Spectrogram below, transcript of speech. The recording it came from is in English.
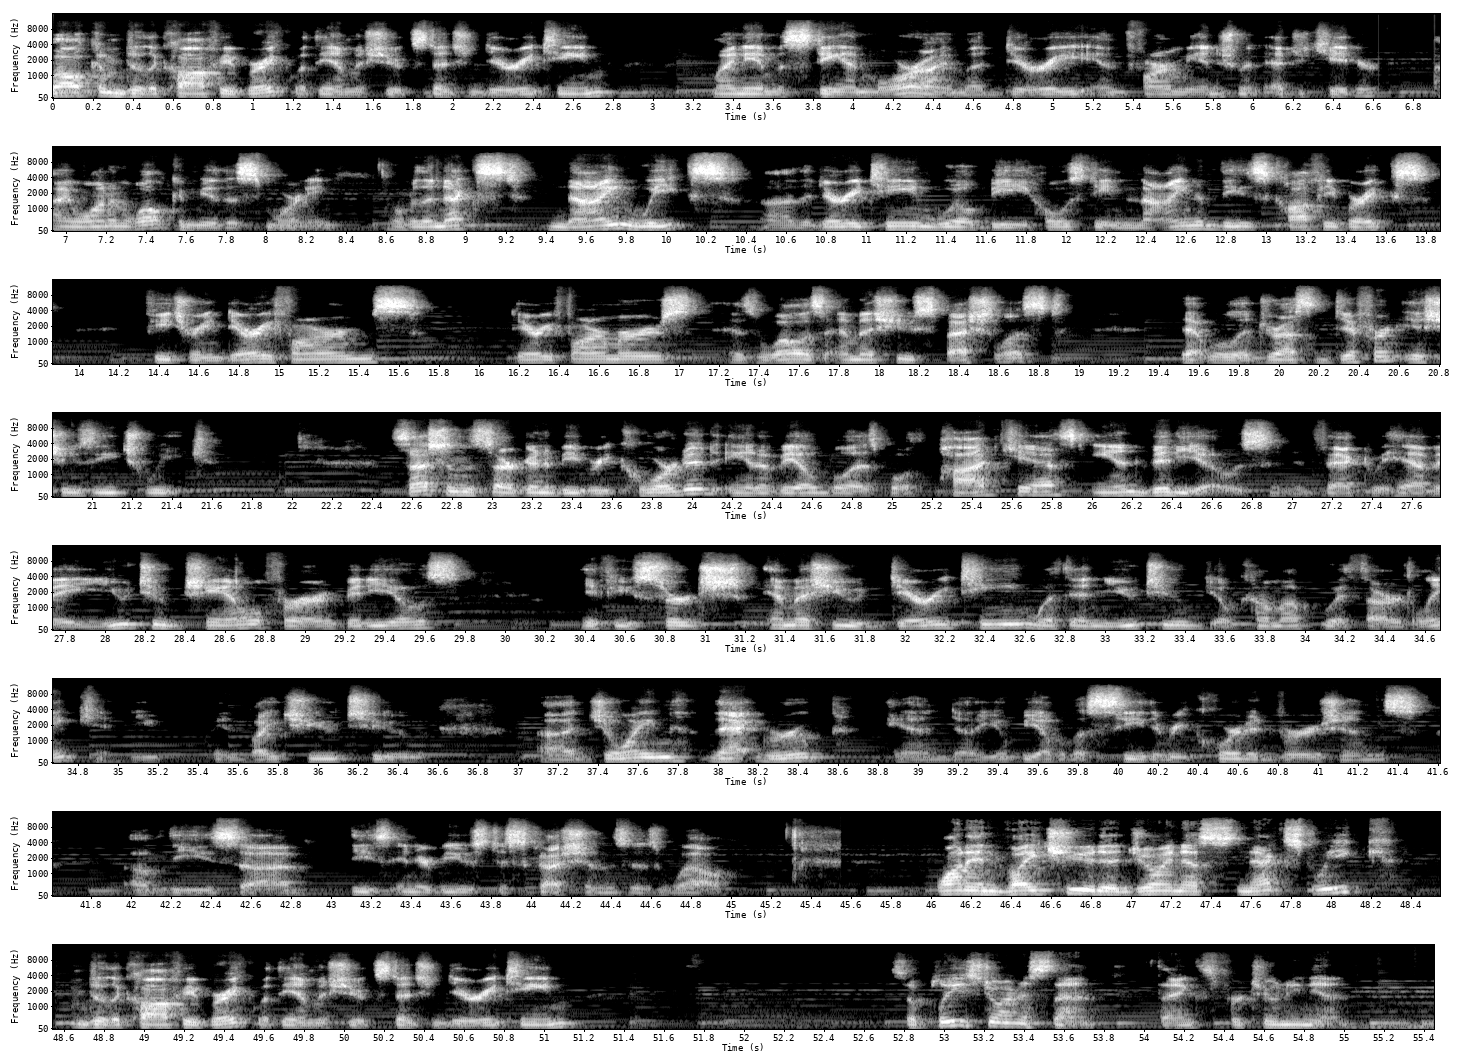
Welcome to the coffee break with the MSU Extension Dairy Team. My name is Stan Moore. I'm a dairy and farm management educator. I want to welcome you this morning. Over the next nine weeks, uh, the dairy team will be hosting nine of these coffee breaks featuring dairy farms, dairy farmers, as well as MSU specialists that will address different issues each week. Sessions are going to be recorded and available as both podcast and videos. And in fact, we have a YouTube channel for our videos if you search MSU Dairy Team within YouTube, you'll come up with our link and you invite you to uh, join that group and uh, you'll be able to see the recorded versions of these uh, these interviews discussions as well. Want to invite you to join us next week to the coffee break with the MSU Extension Dairy Team. So please join us then. Thanks for tuning in.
